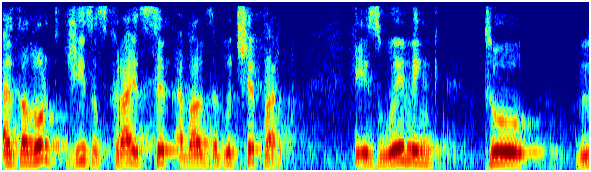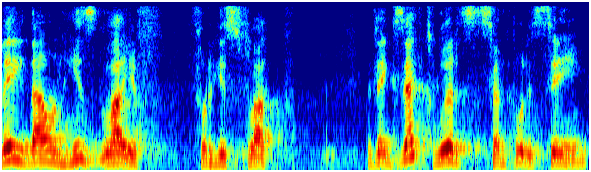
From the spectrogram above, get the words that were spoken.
As the Lord Jesus Christ said about the Good Shepherd, he is willing to lay down his life for his flock. The exact words St. Paul is saying,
